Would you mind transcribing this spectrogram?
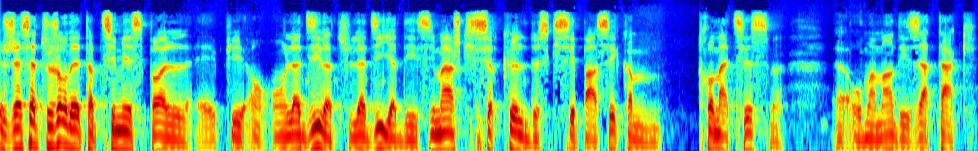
j'essaie toujours d'être optimiste, Paul. Et puis, on, l'a dit, là, tu l'as dit, il y a des images qui circulent de ce qui s'est passé comme traumatisme euh, au moment des attaques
